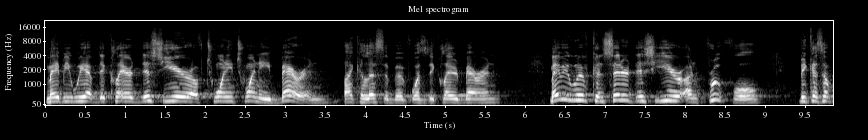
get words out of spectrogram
Maybe we have declared this year of 2020 barren, like Elizabeth was declared barren. Maybe we've considered this year unfruitful because of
